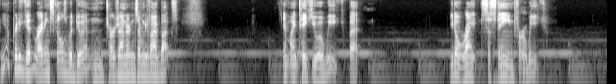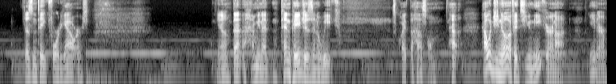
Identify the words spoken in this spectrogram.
yeah, pretty good writing skills would do it and charge 175 bucks. It might take you a week, but you don't write sustained for a week. It doesn't take 40 hours. You know, that I mean at 10 pages in a week. It's quite the hustle. How how would you know if it's unique or not? Either.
